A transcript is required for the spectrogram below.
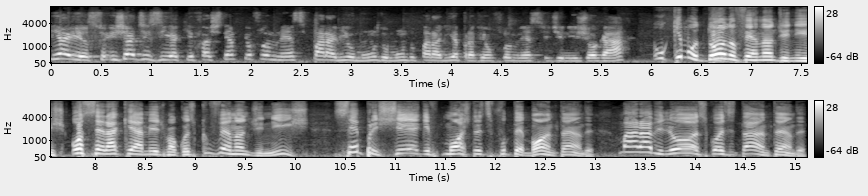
E é isso. E já dizia aqui, faz tempo que o Fluminense pararia o mundo, o mundo pararia para ver o Fluminense de Diniz jogar. O que mudou no Fernando Diniz? Ou será que é a mesma coisa? Porque o Fernando Diniz sempre chega e mostra esse futebol, entende? Maravilhoso, coisa e tal, entende?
